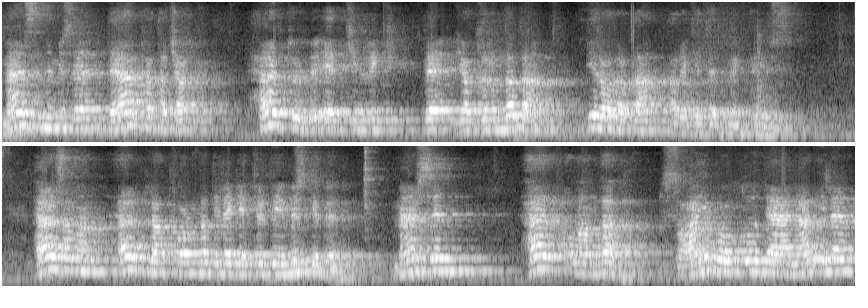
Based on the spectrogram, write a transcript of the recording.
Mersin'imize değer katacak her türlü etkinlik ve yatırımda da bir arada hareket etmekteyiz. Her zaman her platformda dile getirdiğimiz gibi Mersin her alanda sahip olduğu değerler ile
